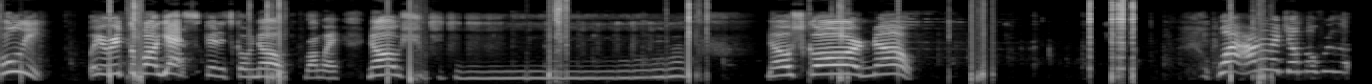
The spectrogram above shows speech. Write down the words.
Holy. Wait, at the ball. Yes. Good, it's going. No. Wrong way. No. No score. No. What? How did I jump over the...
